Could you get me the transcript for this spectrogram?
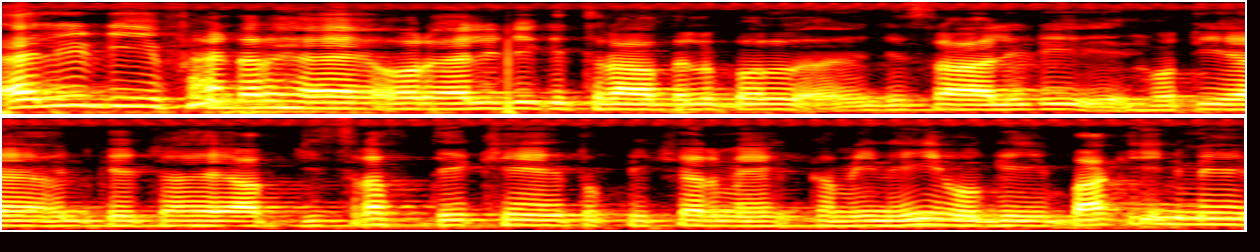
एलईडी फेंडर है और एलईडी की तरह बिल्कुल जिस तरह एलईडी होती है, इनके चाहे आप जिस तरफ़ देखें तो पिक्चर में कमी नहीं होगी। बाकी इनमें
